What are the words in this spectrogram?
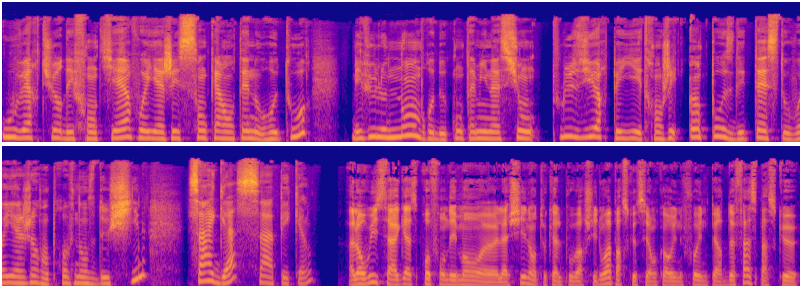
ouverture des frontières, voyager sans quarantaine au retour. Mais vu le nombre de contaminations, plusieurs pays étrangers imposent des tests aux voyageurs en provenance de Chine. Ça agace ça à Pékin? Alors oui, ça agace profondément euh, la Chine, en tout cas le pouvoir chinois, parce que c'est encore une fois une perte de face, parce que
